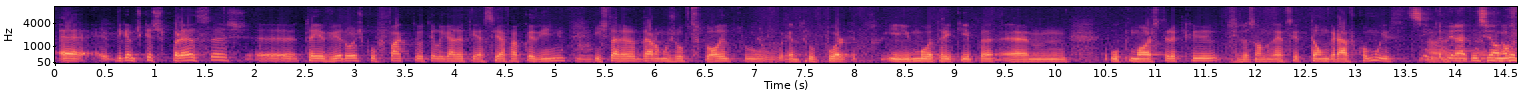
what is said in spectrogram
Eh, digamos que as esperanças eh, têm a ver hoje com o facto de eu ter ligado a TSF há bocadinho Uhum. e estar a dar um jogo de futebol entre o, entre o Porto e uma outra equipa, ehm, o que mostra que a situação não deve ser tão grave como isso. Sim, o é? Campeonato Nacional não foi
